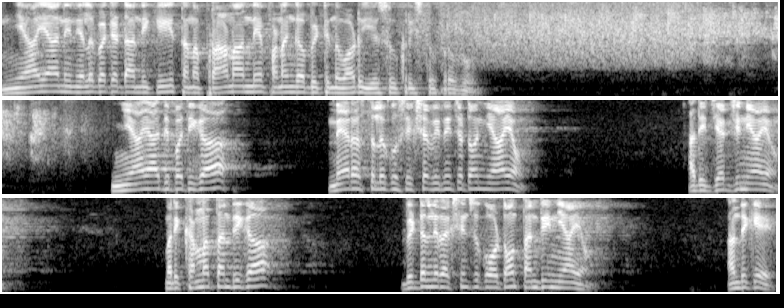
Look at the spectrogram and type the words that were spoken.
న్యాయాన్ని నిలబెట్టడానికి తన ప్రాణాన్నే పణంగా పెట్టినవాడు యేసుక్రీస్తు ప్రభు. న్యాయాధిపతిగా నేరస్తులకు శిక్ష విధించటం న్యాయం. అది జడ్జి న్యాయం. మరి కన్న తండ్రిగా బిడ్డల్ని రక్షించుకోవటం తండ్రి న్యాయం. అందుకే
